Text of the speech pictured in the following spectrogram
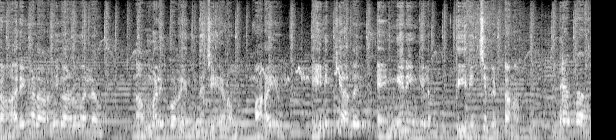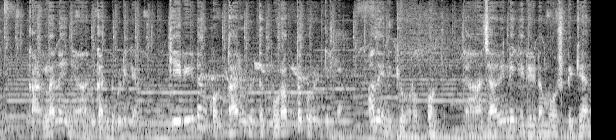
കാര്യങ്ങൾ അറിഞ്ഞു കാണുമല്ലോ. നമ്മളിപ്പോൾ എന്ത് ചെയ്യണം? പറയൂ. എനിക്ക് അത് എങ്ങനെയെങ്കിലും തിരിച്ചു കിട്ടണം. പ്രഭു കള്ളനെ ഞാൻ കണ്ടുപിടിക്കാം. കിരീടം കൊട്ടാരം വിട്ട് പുറത്തു പോയിട്ടില്ല. അതെനിക്ക് ഉറപ്പുണ്ട്. രാജാവിന്റെ കിരീടം മോഷ്ടിക്കാൻ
